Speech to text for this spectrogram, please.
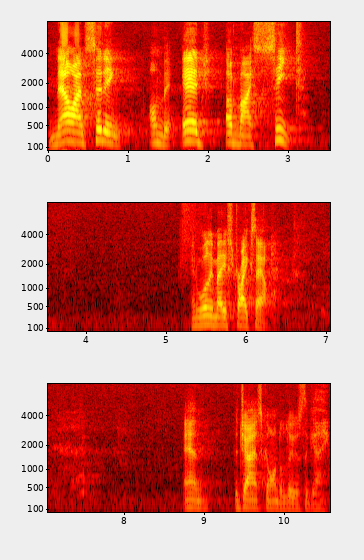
Now I'm sitting on the edge of my seat. And Willie Mays strikes out. And the Giants go on to lose the game.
